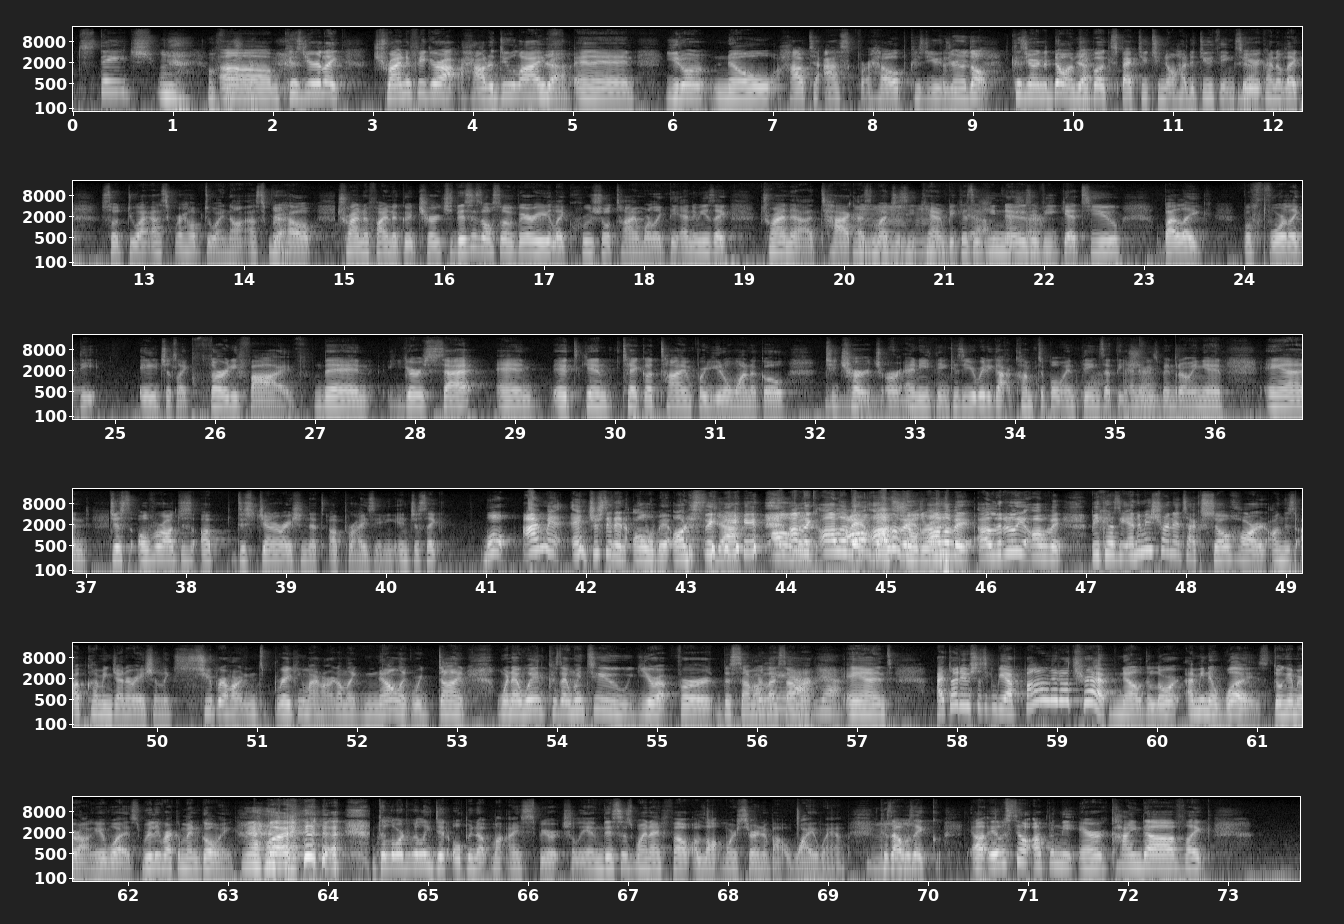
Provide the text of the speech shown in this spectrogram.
stage Oh, um because you're like trying to figure out how to do life Yeah. and you don't know how to ask for help because you you're an adult. because you're an adult and Yeah. people expect you to know how to do things. So Yeah. you're kind of like, so do I ask for help? Do I not ask for help? Trying to find a good church. This is also a very like crucial time where like the enemy is like trying to attack as much as he can because Mm-hmm. He knows sure. if he gets you by like before like the age of like 35, then you're set and it can take a time for you to want to go to church or anything because you already got comfortable in things that the Mm-hmm. enemy's sure. been throwing in and just overall just up this generation that's uprising and just like well i'm interested in all of it honestly Yeah, all of i'm it. like all of All it of all of it children. all of it uh, literally all of it because the enemy's trying to attack so hard on this upcoming generation like super hard and it's breaking my heart And i'm like no like we're done when i went because i went to europe for the summer Oh, last yeah, summer yeah. and I thought it was just gonna be a fun little trip. No, the Lord, I mean, it was. Don't get me wrong, it was. Really recommend going. But the Lord really did open up my eyes spiritually. And this is when I felt a lot more certain about YWAM. Because I was like, uh, it was still up in the air, kind of. Like,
